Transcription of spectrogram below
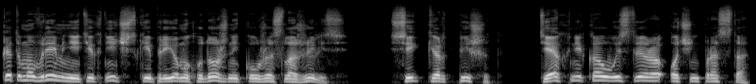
К этому времени технические приемы художника уже сложились. Сиккерт пишет, техника Уистлера очень проста.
